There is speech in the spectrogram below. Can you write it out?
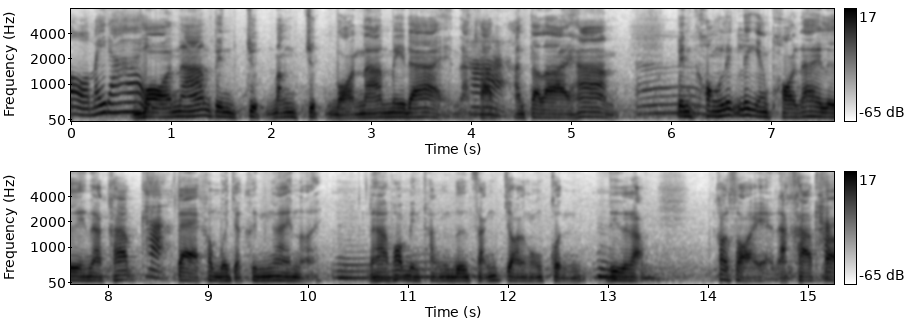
บ่อไม่ได้ บ่อน้ำเป็นจุดบางจุดบ่อน้ำไม่ได้นะครับ ค่ะ อันตรายห้าม อ่าเป็นคลองเล็กๆยังพอได้เลยนะครับ ค่ะแต่ขโมยจะขึ้นง่ายหน่อยอืม นะฮะเพราะเป็นทางเดินสัญจรของคนที่ได้รับเข้าซอยอะนะครับค่ะ ก็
